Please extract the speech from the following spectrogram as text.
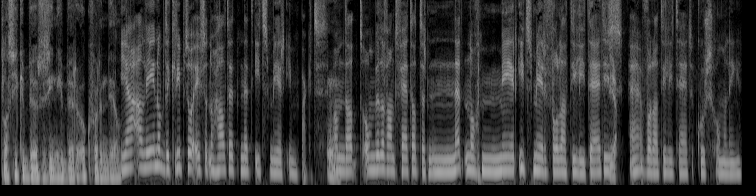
klassieke beurzen zien gebeuren, ook voor een deel. Ja, alleen op de crypto heeft het nog altijd net iets meer impact. Omdat, omwille van het feit dat er net nog meer, iets meer volatiliteit is. Hè, volatiliteit, koersschommelingen.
